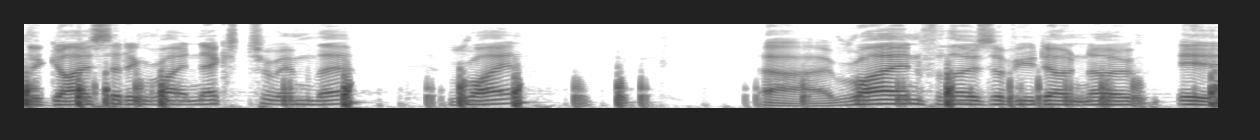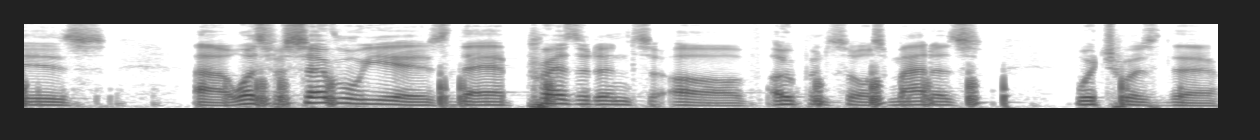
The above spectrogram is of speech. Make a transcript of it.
the guy sitting right next to him there, Ryan. Uh, Ryan, for those of you who don't know, is uh, was for several years their president of Open Source Matters, which was the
